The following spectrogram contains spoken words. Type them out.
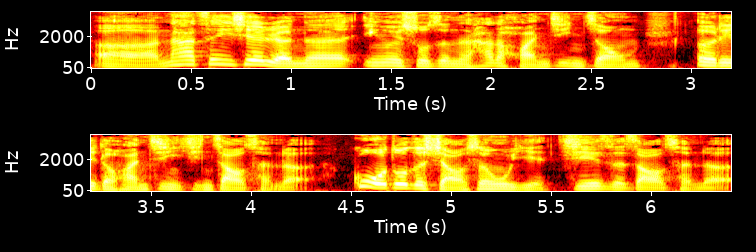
呃，那这些人呢，因为说真的，他的环境中恶劣的环境已经造成了过多的小生物也接着造成了，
